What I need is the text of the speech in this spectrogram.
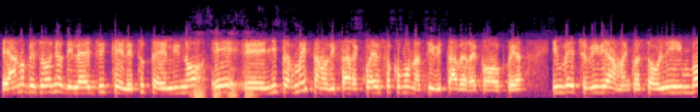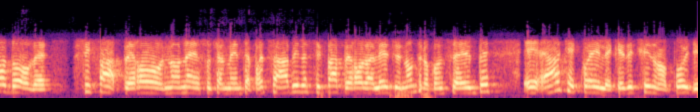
e hanno bisogno di leggi che le tutelino e eh, gli permettano di fare questo come un'attività vera e propria. Invece viviamo in questo limbo dove si fa però non è socialmente apprezzabile, si fa però la legge non te lo consente e anche quelle che decidono poi di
